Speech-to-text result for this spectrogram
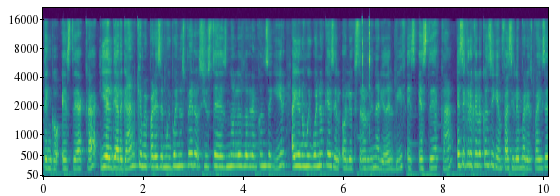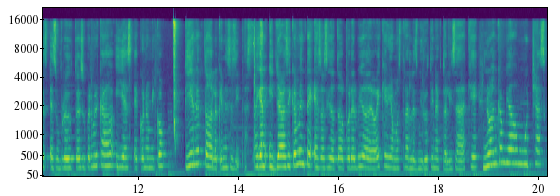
tengo este de acá y el de Argan que me parecen muy buenos, pero si ustedes no los logran conseguir. Hay uno muy bueno que es el óleo extraordinario del beef, es este de acá. Este creo que lo consiguen fácil en varios países, es un producto de supermercado y es económico tiene todo lo que necesitas. Oigan, y ya básicamente eso ha sido todo por el video de hoy. Quería mostrarles mi rutina actualizada que no han cambiado muchas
